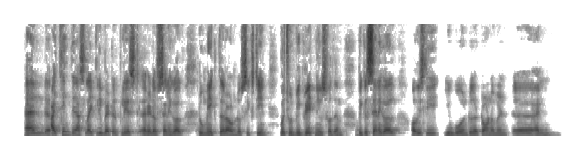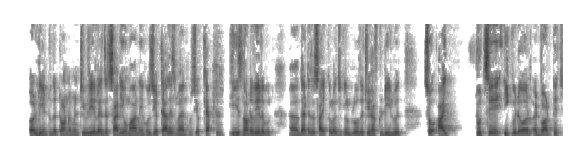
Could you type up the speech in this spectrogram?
And uh, I think they are slightly better placed ahead of Senegal to make the round of 16, which would be great news for them because Senegal, obviously, you go into the tournament uh, and early into the tournament, you realize that Sadio Mane, who's your talisman, who's your captain, he is not available. Uh, that is a psychological blow that you have to deal with. So I would say Ecuador advantage.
